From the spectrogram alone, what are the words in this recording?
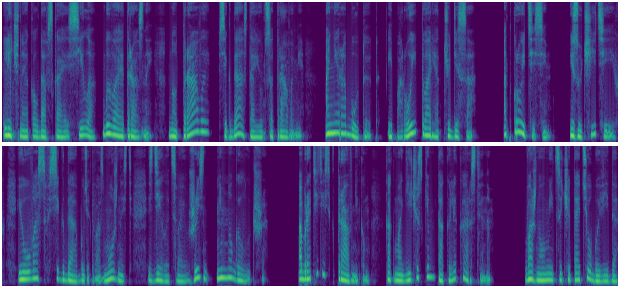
Личная колдовская сила бывает разной, но травы всегда остаются травами. Они работают и порой творят чудеса. Откройтесь им, изучите их, и у вас всегда будет возможность сделать свою жизнь немного лучше. Обратитесь к травникам, как магическим, так и лекарственным. Важно уметь сочетать оба вида,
